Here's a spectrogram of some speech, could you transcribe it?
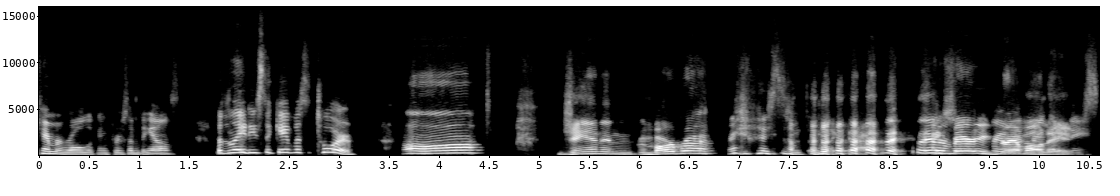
camera roll looking for something else, but the ladies that gave us a tour, Oh, Jan and, and Barbara. something like that. they, they I were very grandma their names.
